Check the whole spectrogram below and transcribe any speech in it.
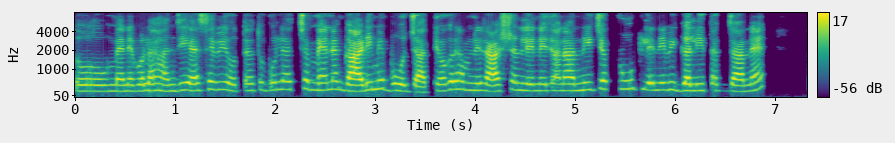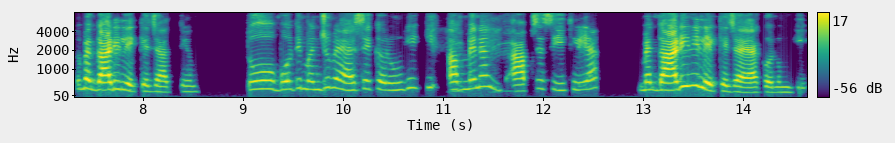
तो मैंने बोला हाँ जी ऐसे भी होता है। तो बोला अच्छा मैं ना गाड़ी में बहुत जाती हूँ। अगर हमने राशन लेने जाना नीचे फ्रूट लेने भी गली तक जाना है तो मैं गाड़ी लेके जाती हूँ। तो बोलती मंजू मैं ऐसे करूँगी कि अब मैं ना आपसे सीख लिया मैं गाड़ी नहीं लेके जाया करूँगी।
